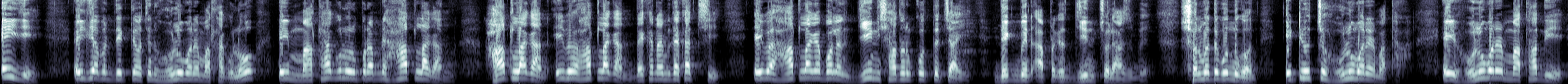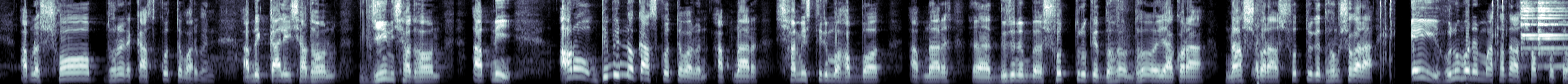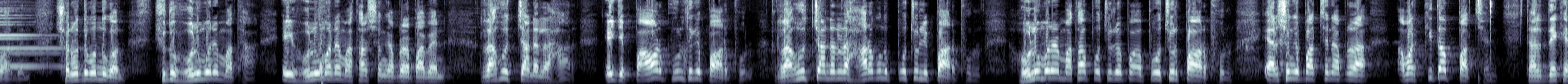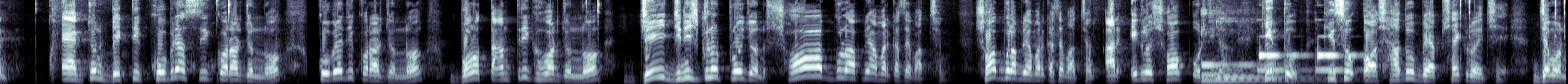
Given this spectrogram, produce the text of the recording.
এই যে এই যে আপনি দেখতে পাচ্ছেন হনুমানের মাথাগুলো এই মাথাগুলোর উপর আপনি হাত লাগান হাত লাগান এইভাবে হাত লাগান দেখেন আমি দেখাচ্ছি এইভাবে হাত লাগে বলেন জিন সাধন করতে চাই দেখবেন আপনার কাছে জিন চলে আসবে। সম্মানিত বন্ধুগণ এটি হচ্ছে হনুমানের মাথা। এই হনুমানের মাথা দিয়ে আপনার সব ধরনের কাজ করতে পারবেন। আপনি কালী সাধন জিন সাধন আপনি আরও বিভিন্ন কাজ করতে পারবেন। আপনার স্বামী স্ত্রীর মহব্বত আপনার আহ, দুজনে শত্রুকে ইয়া করা নাশ করা শত্রুকে ধ্বংস করা এই হনুমানের মাথা তারা সব করতে পারবেন। সন্মত বন্ধুগণ, শুধু হনুমানের মাথা, এই হনুমানের মাথার সঙ্গে আপনারা পাবেন রাহুল চান্ডালের হার। এই যে পাওয়ারফুল থেকে পাওয়ারফুল রাহুল চান্ডালের হারও কিন্তু প্রচুরই পাওয়ারফুল হনুমানের মাথা প্রচুর প্রচুর পাওয়ারফুল এর সঙ্গে পাচ্ছেন আপনারা, আমার কিতাব পাচ্ছেন। তাহলে দেখেন একজন ব্যক্তি কবিরাজি করার জন্য, কবিরাজি করার জন্য, বড় তান্ত্রিক হওয়ার জন্য যেই জিনিসগুলোর প্রয়োজন, সবগুলো আপনি আমার কাছে পাচ্ছেন। সবগুলো আপনি আমার কাছে পাচ্ছেন, আর এগুলো সব অরিজিনাল কিন্তু কিছু অসাধু ব্যবসায়িক রয়েছে, যেমন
